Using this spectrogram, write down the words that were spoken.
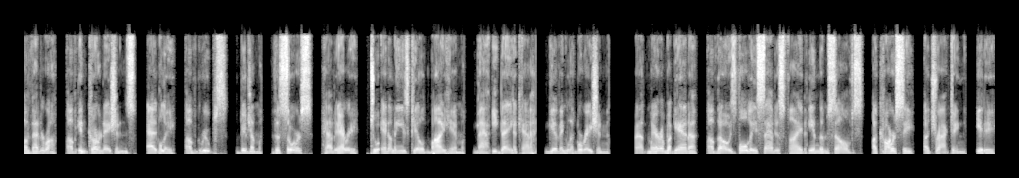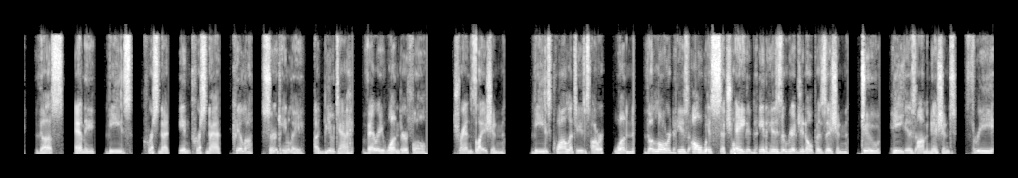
Avedara, of incarnations, Adli, of groups, Bijam, the source, Hadari, to enemies killed by him, Mahidayaka, giving liberation, Atmaramagana, of those fully satisfied in themselves, Akarsi, attracting, iti, thus, Emi, these, Krishna, in Krishna, Kila, certainly, Adbhuta, very wonderful. Translation These qualities are 1. The Lord is always situated in his original position, 2. he is omniscient. 3.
